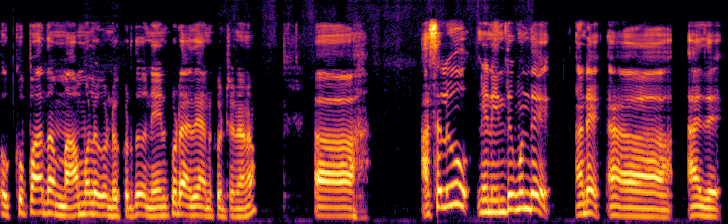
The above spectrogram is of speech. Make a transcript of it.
ఉక్కుపాదం మామూలుగా ఉండకూడదు. నేను కూడా అదే అనుకుంటున్నాను. అసలు నేను ఇంతకు ముందే అంటే అదే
